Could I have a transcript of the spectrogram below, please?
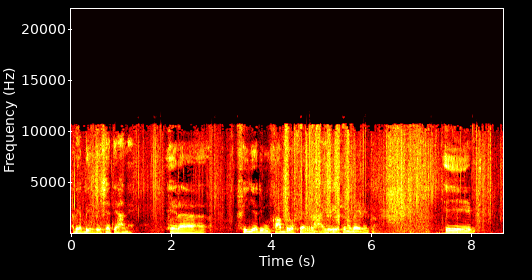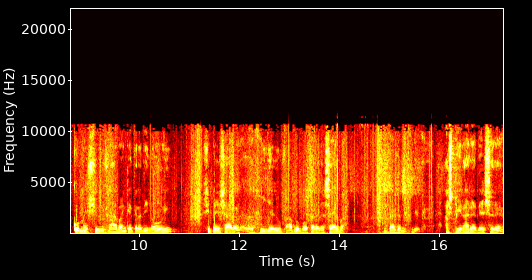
aveva ben 17 anni era figlia di un fabbro ferraio, io sono veneto. E come si usava anche tra di noi, si pensava che la figlia di un fabbro può fare la serva, aspirare ad essere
